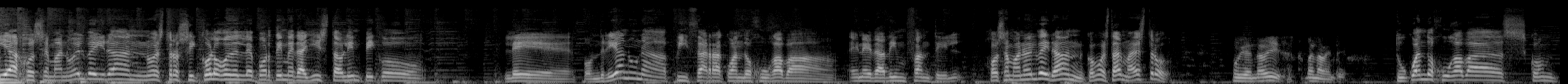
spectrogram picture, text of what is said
Y a José Manuel Beirán, nuestro psicólogo del deporte y medallista olímpico, ¿le pondrían una pizarra cuando jugaba en edad infantil? José Manuel Beirán, ¿cómo estás, maestro? Muy bien, David. Estupendamente. ¿Tú cuando jugabas con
